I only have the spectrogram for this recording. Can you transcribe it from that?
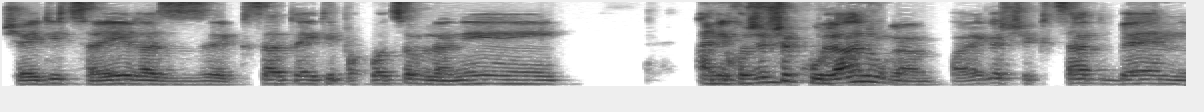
כשהייתי צעיר אז קצת הייתי פחות סבלני. אני חושב שכולנו גם, ברגע שקצת בן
